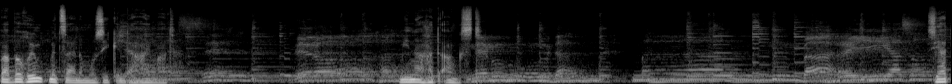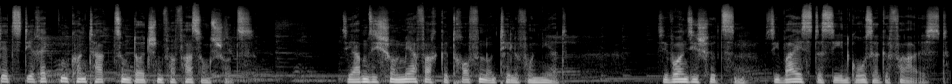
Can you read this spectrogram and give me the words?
war berühmt mit seiner Musik in der Heimat. Mina hat Angst. Sie hat jetzt direkten Kontakt zum deutschen Verfassungsschutz. Sie haben sich schon mehrfach getroffen und telefoniert. Sie wollen sie schützen. Sie weiß, dass sie in großer Gefahr ist.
